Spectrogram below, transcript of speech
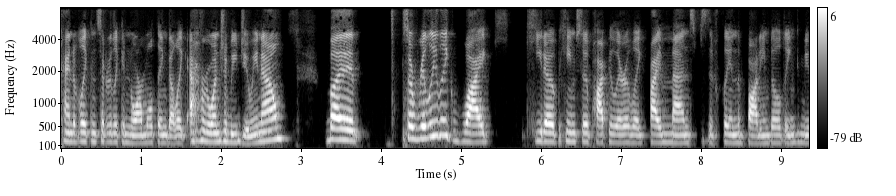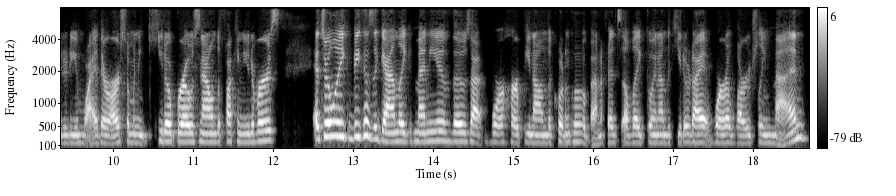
kind of like considered like a normal thing that like everyone should be doing now. But so really like why keto became so popular like by men specifically in the bodybuilding community and why there are so many keto bros now in the fucking universe it's really because again like many of those that were harping on the quote unquote benefits of like going on the keto diet were largely men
